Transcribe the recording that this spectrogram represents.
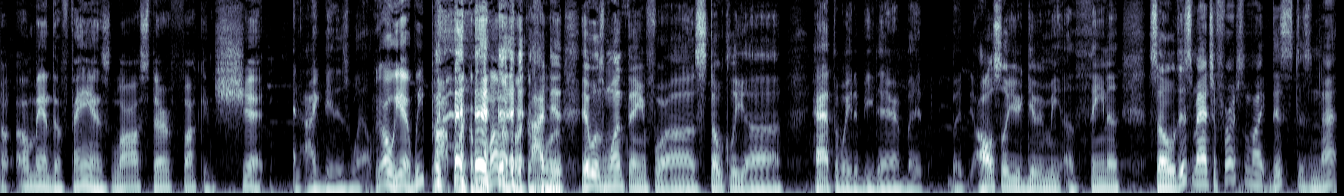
Oh, oh man, the fans lost their fucking shit. And I did as well. Oh yeah, we popped like a motherfucker. I did. It was one thing for uh, Stokely uh, Hathaway to be there, but but also you're giving me Athena. So this match at first, I'm like, this does not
